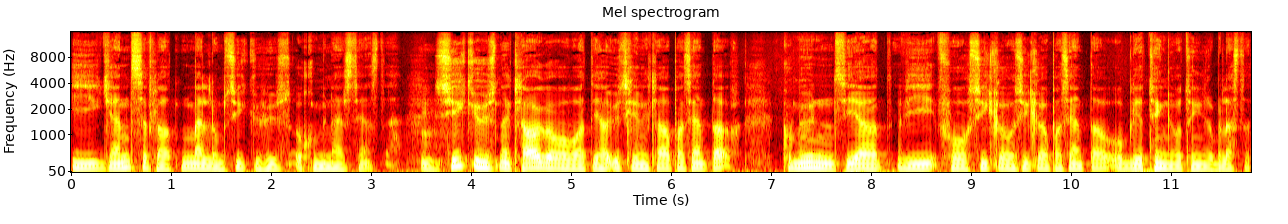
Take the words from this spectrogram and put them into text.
i grenseflaten mellom sykehus og kommunehelsetjeneste. Sykehusene klager over at de har utskrivningsklare pasienter. Kommunen sier at vi får sykere og sykere pasienter og blir tyngre og tyngre belastet.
